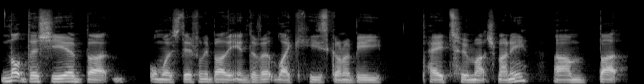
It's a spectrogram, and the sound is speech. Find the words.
not this year, but almost definitely by the end of it, like he's gonna be paid too much money. Um, but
